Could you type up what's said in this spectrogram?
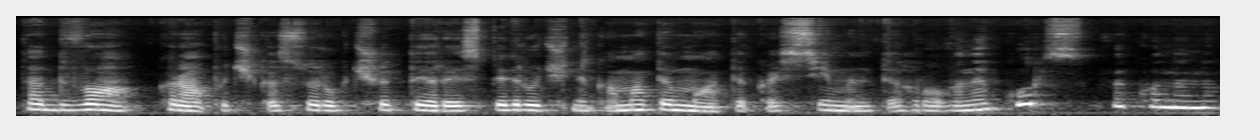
та 2.44 із підручника Математика 7 інтегрований курс виконано.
